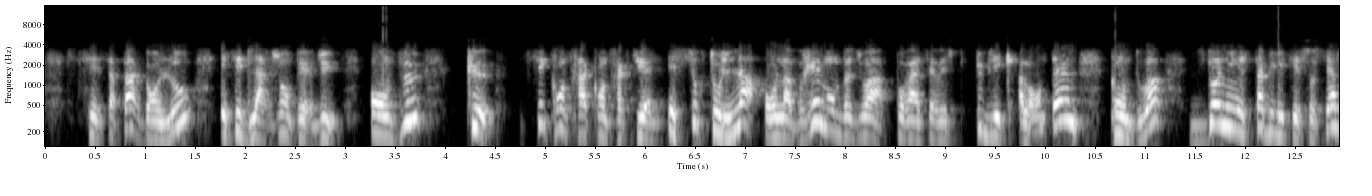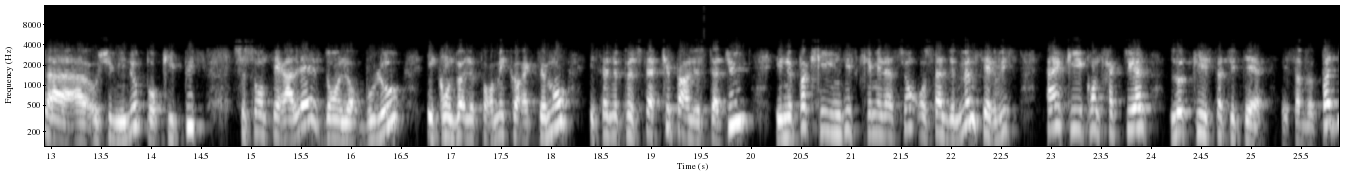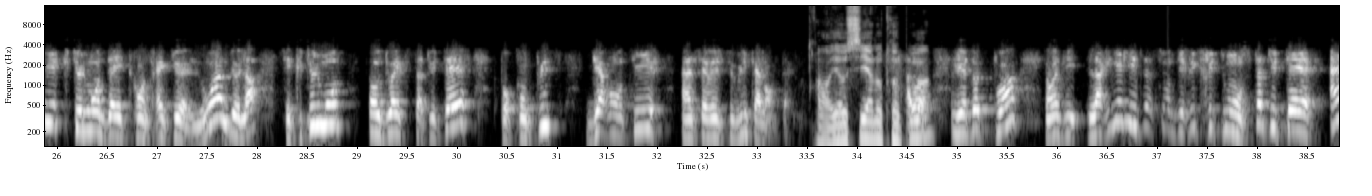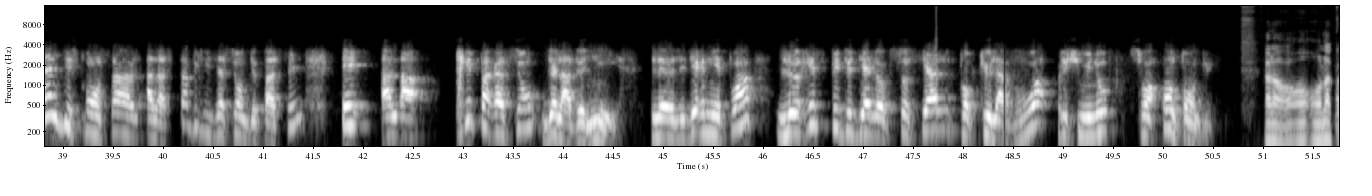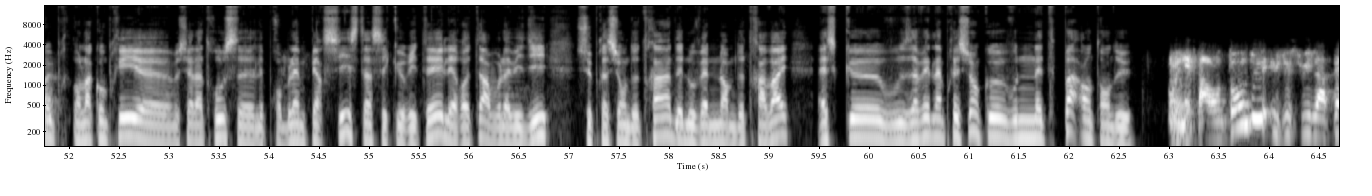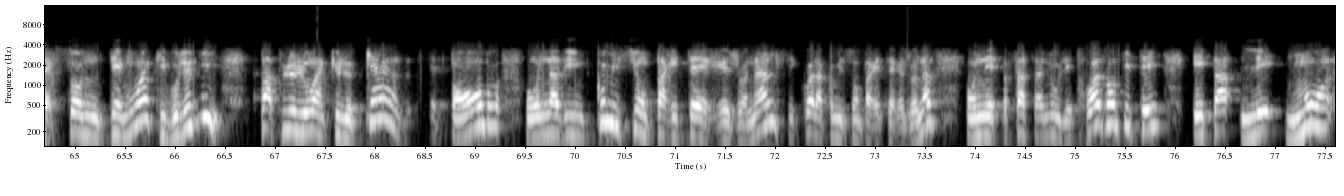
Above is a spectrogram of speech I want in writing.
ça part dans l'eau et c'est de l'argent perdu. On veut que ces contrats contractuels, et surtout là, on a vraiment besoin pour un service public à long terme, qu'on doit donner une stabilité sociale aux cheminots pour qu'ils puissent se sentir à l'aise dans leur boulot et qu'on doit le former correctement. Et ça ne peut se faire que par le statut et ne pas créer une discrimination au sein du même service, un qui est contractuel, l'autre qui est statutaire. Et ça ne veut pas dire que tout le monde doit être contractuel. Loin de là, c'est que tout le monde on doit être statutaire pour qu'on puisse garantir un service public à long terme. Alors il y a aussi un autre point. Alors, il y a d'autres points. On dit la réalisation des recrutements statutaires indispensables à la stabilisation du passé et à la préparation de l'avenir. Le, le dernier point, le respect du dialogue social pour que la voix du cheminot soit entendue. Alors, on, l'a compris euh, Monsieur Latrousse, euh, les problèmes persistent, insécurité, les retards, vous l'avez dit, suppression de trains, des nouvelles normes de travail. Est-ce que vous avez l'impression que vous n'êtes pas entendu? On n'est pas entendu. et Je suis la personne témoin qui vous le dit. Pas plus loin que le 15 septembre, on avait une commission paritaire régionale. C'est quoi la commission paritaire régionale? On est face à nous les trois entités et pas les,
